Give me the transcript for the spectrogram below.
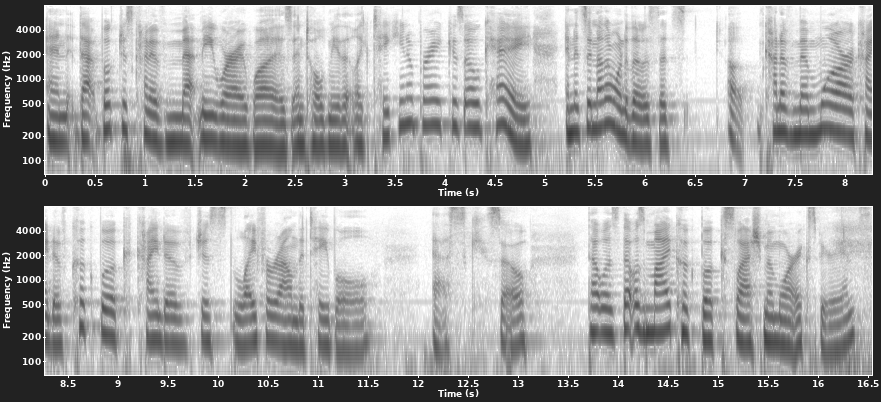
And that book just kind of met me where I was and told me that like taking a break is okay. And it's another one of those that's a kind of memoir, kind of cookbook, kind of just life around the table esque. So that was that was my cookbook slash memoir experience.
